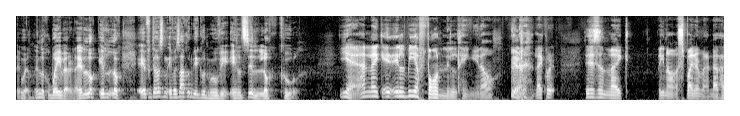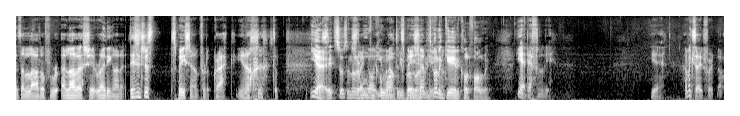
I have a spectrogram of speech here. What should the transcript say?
it will. It'll look way better. It'll look, it'll look. If it doesn't, if it's not going to be a good movie, it'll still look cool. Yeah, and like it, it'll be a fun little thing, you know. Yeah, like we're, this isn't like, you know, a Spider-Man that has a lot of a lot of shit writing on it. This is just Space Jam for the crack, you know. It's a- yeah, it's just another like, movie oh, you coming out. wanted People are Space Jam? it's going to gain a cult following. yeah, definitely. Yeah, I'm excited for it though.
